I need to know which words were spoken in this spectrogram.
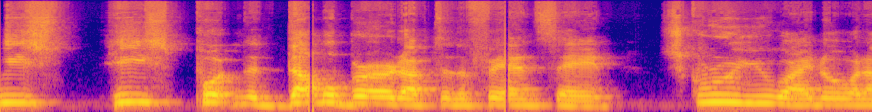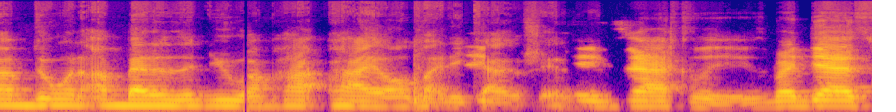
he's he's putting the double bird up to the fans, saying, "Screw you! I know what I'm doing. I'm better than you. I'm high, high almighty Kyle Shanahan." Exactly. My dad's.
